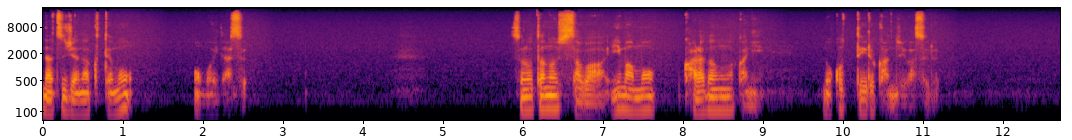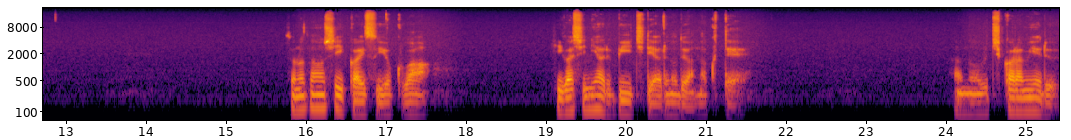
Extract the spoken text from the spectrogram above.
夏じゃなくても思い出す。その楽しさは今も体の中に残っている感じがする。その楽しい海水浴は東にあるビーチでやるのではなくてあの内から見える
